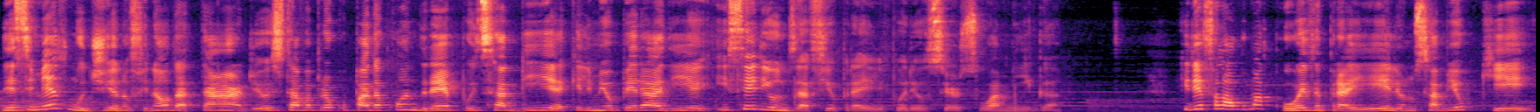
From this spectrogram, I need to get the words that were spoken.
Nesse mesmo dia, no final da tarde, eu estava preocupada com André, pois sabia que ele me operaria e seria um desafio para ele por eu ser sua amiga. Queria falar alguma coisa para ele, eu não sabia o que.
